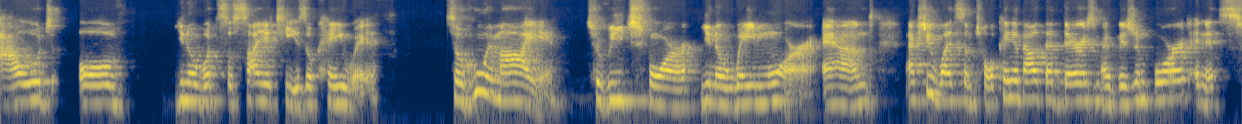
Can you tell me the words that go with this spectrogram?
out of you know what society is okay with. So who am i to reach for you know way more. And actually whilst i'm talking about that there is my vision board and it's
